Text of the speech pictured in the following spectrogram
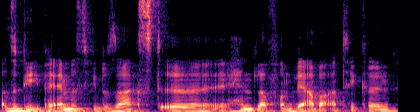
Also die IPM ist, wie du sagst, äh, Händler von Werbeartikeln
